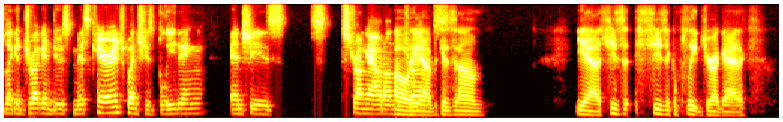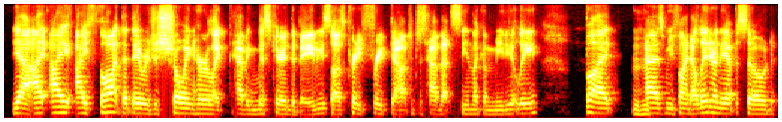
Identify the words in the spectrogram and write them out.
like a drug-induced miscarriage, when she's bleeding and she's strung out on the Oh drugs. yeah, because um, yeah, she's she's a complete drug addict. Yeah, I, I I thought that they were just showing her like having miscarried the baby, so I was pretty freaked out to just have that scene like immediately. But Mhm. as we find out later in the episode,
